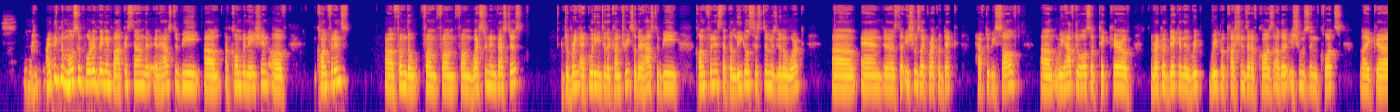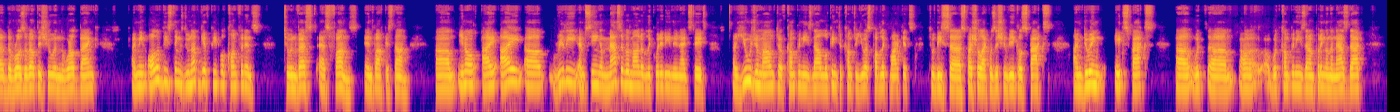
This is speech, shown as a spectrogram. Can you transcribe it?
I think the most important thing in Pakistan that it has to be um, a combination of confidence uh, from the from from from Western investors to bring equity into the country. So there has to be confidence that the legal system is going to work, uh, and uh, the issues like Reko have to be solved. Um, we have to also take care of Reko and the re- repercussions that have caused other issues in courts, like uh, the Roosevelt issue and the World Bank. I mean, all of these things do not give people confidence to invest as funds in Pakistan. Um, you know, I I uh, really am seeing a massive amount of liquidity in the United States, a huge amount of companies now looking to come to U.S. public markets through these uh, special acquisition vehicles, SPACs. I'm doing eight SPACs uh, with um, uh, with companies that I'm putting on the Nasdaq.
